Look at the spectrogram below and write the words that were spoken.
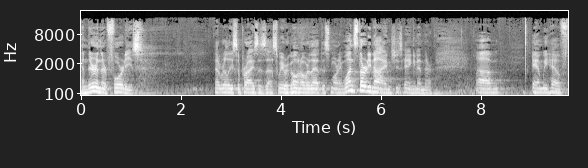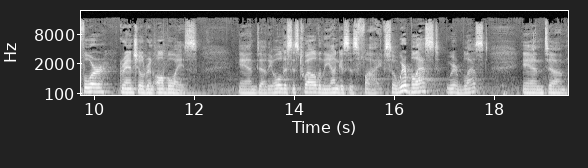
and they're in their 40s. That really surprises us. We were going over that this morning. One's 39, she's hanging in there. Um, and we have four grandchildren, all boys and uh, the oldest is 12 and the youngest is 5 so we're blessed. We're blessed. And um,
